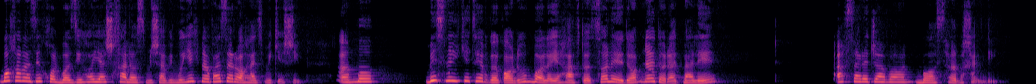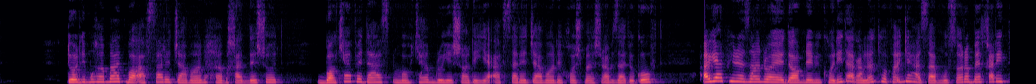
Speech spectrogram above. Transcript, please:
ما هم از این خلبازی هایش خلاص می‌شویم و یک نفس راحت می‌کشیم. اما مثل اینکه طبق قانون بالای هفتاد سال اعدام ندارد بله؟ افسر جوان باز هم خندید. دردی محمد با افسر جوان هم خنده شد با کف دست محکم روی شانه افسر جوان خوشمشرب زد و گفت اگر پیرزن را اعدام نمی کنید اقلا تفنگ حسن موسا را بخرید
